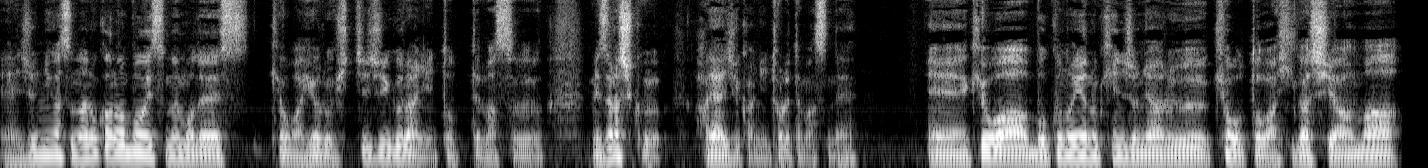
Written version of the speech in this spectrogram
12月7日のボイスメモです。今日は夜7時ぐらいに撮ってます。珍しく早い時間に撮れてますね。えー、今日は僕の家の近所にある京都は東山、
